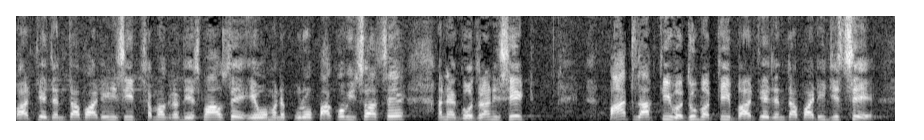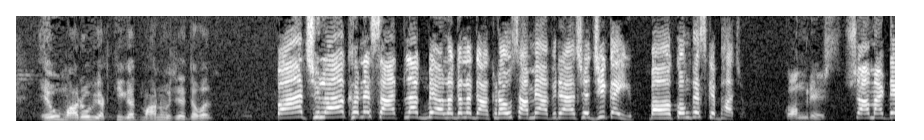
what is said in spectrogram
ભારતીય જનતા પાર્ટીની સીટ સમગ્ર દેશમાં આવશે એવો મને પૂરો પાકો વિશ્વાસ છે અને ગોધરાની સીટ પાંચ લાખથી વધુ મતથી ભારતીય જનતા પાર્ટી જીતશે એવું મારું વ્યક્તિગત માનવું છે. ધવલ. પાંચ લાખ અને સાત લાખ બે અલગ અલગ આંકડાઓ સામે આવી રહ્યા છે. જી કઈ કોંગ્રેસ કે ભાજપ? કોંગ્રેસ. શા માટે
